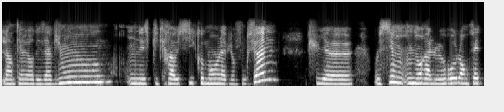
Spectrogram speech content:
l'intérieur des avions. On expliquera aussi comment l'avion fonctionne. Puis aussi, on, aura le rôle en fait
